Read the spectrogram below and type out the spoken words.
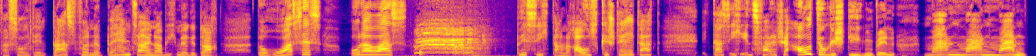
Was soll denn das für eine Band sein, habe ich mir gedacht. The Horses oder was? Bis sich dann rausgestellt hat, dass ich ins falsche Auto gestiegen bin. Mann, Mann, Mann.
